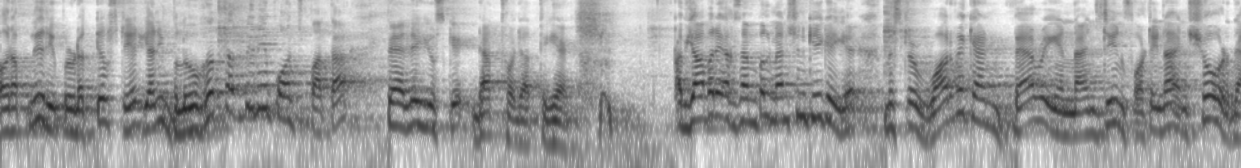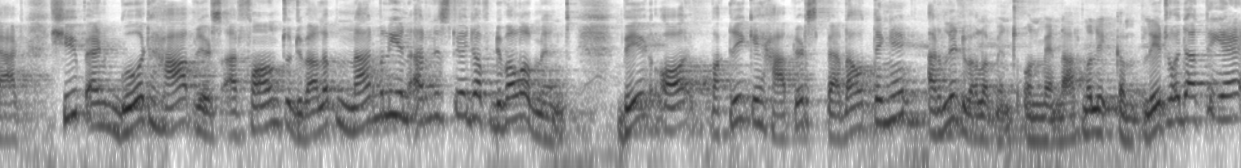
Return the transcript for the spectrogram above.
और अपनी रिप्रोडक्टिव स्टेज यानी बलोगत तक भी नहीं पहुँच पाता, पहले ही उसकी डेथ हो जाती है। अब यहाँ पर एग्ज़ाम्पल मैंशन की गई है। Mister Warwick and Barry in 1949 showed that sheep and goat hybrids are found to develop normally in early stage of development भेड़ और बकरी के हाइब्रिड्स पैदा होते हैं अर्ली डेवलपमेंट उनमें नॉर्मली कंप्लीट हो जाती है।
